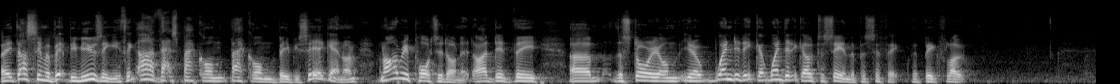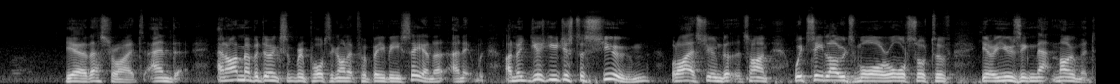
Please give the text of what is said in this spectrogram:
And it does seem a bit bemusing. You think, ah, that's back on back on BBC again, and, and I reported on it. I did the um, the story on, you know, when did it go, when did it go to sea in the Pacific, the big float? Yeah, that's right. And and I remember doing some reporting on it for BBC, and uh, and it and you, you just assume, well, I assumed at the time we'd see loads more, all sort of, you know, using that moment,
